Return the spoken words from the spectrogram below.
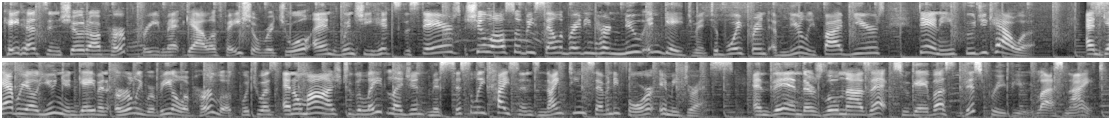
Kate Hudson showed off her pre Met Gala facial ritual, and when she hits the stairs, she'll also be celebrating her new engagement to boyfriend of nearly five years, Danny Fujikawa. And Gabrielle Union gave an early reveal of her look, which was an homage to the late legend Miss Cicely Tyson's 1974 Emmy dress. And then there's Lil Nas X, who gave us this preview last night.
